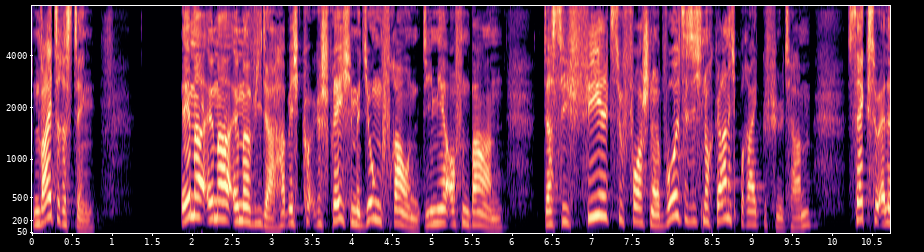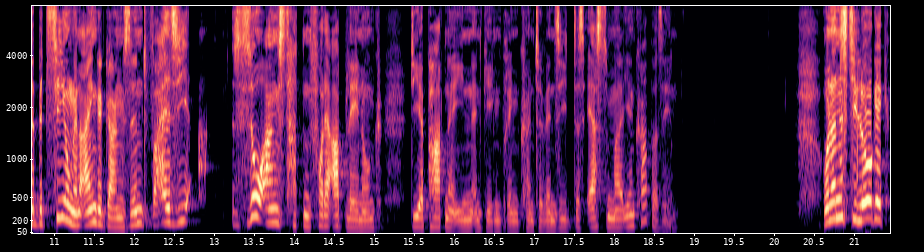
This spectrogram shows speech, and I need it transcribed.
Ein weiteres Ding. Immer, immer, immer wieder habe ich Gespräche mit jungen Frauen, die mir offenbaren, dass sie viel zu vorschnell, obwohl sie sich noch gar nicht bereit gefühlt haben, sexuelle Beziehungen eingegangen sind, weil sie so Angst hatten vor der Ablehnung, die ihr Partner ihnen entgegenbringen könnte, wenn sie das erste Mal ihren Körper sehen. Und dann ist die Logik,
